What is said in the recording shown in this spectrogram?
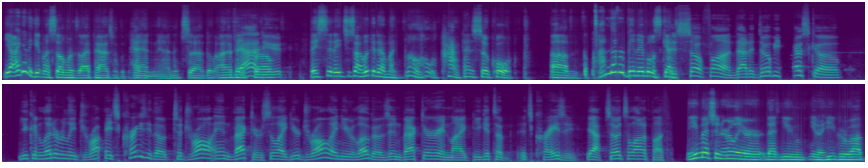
Yeah, I got to get myself one of those iPads with a pen, man. It's uh, the iPad Yeah, Pro. dude. They said, they just, I look at that, I'm like, whoa, holy crap, that is so cool. Um, I've never been able to sketch. It's so fun. That Adobe Fresco, you can literally draw. It's crazy though to draw in vector. So like you're drawing your logos in vector, and like you get to. It's crazy. Yeah. So it's a lot of fun. You mentioned earlier that you, you know, you grew up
